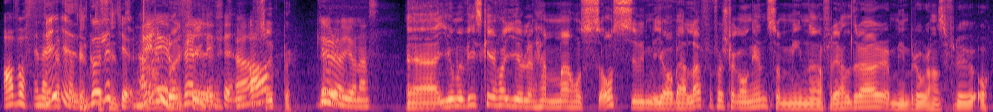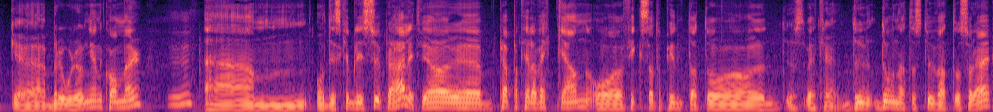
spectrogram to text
Ja, vad en extra fint. plats. Gulligt ju. Det är väldigt fint. Ja. Super. Du då Jonas? Eh, jo men vi ska ju ha julen hemma hos oss, jag och Bella för första gången. Så mina föräldrar, min bror och hans fru och eh, brorungen kommer. Ehm, och det ska bli superhärligt. Vi har eh, peppat hela veckan och fixat och pyntat och vet det, du- donat och stuvat och sådär.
